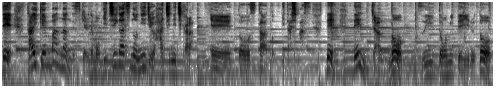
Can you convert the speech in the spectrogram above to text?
で、体験版なんですけれども、1月の28日から、えー、っと、スタートいたします。で、デンちゃんのツイートを見ていると、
